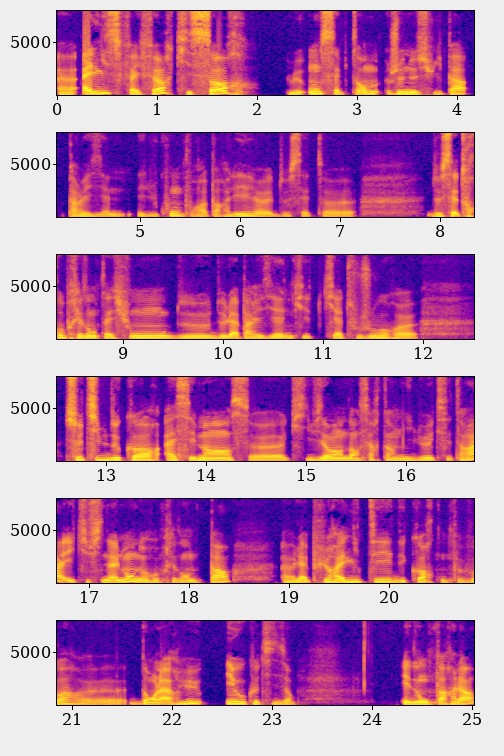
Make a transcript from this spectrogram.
Alice Pfeiffer qui sort le 11 septembre, Je ne suis pas parisienne. Et du coup, on pourra parler euh, de cette, euh, de cette représentation de, de la parisienne qui, qui a toujours euh, ce type de corps assez mince, qui vient d'un certain milieu, etc. Et qui finalement ne représente pas la pluralité des corps qu'on peut voir dans la rue et au quotidien. Et donc par là,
